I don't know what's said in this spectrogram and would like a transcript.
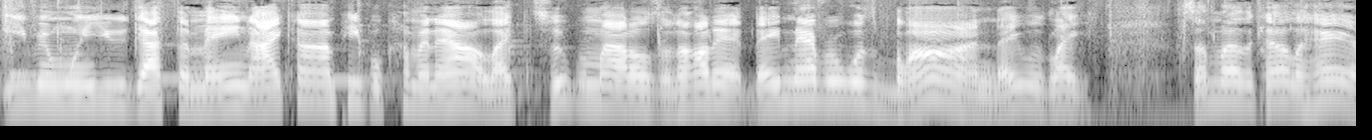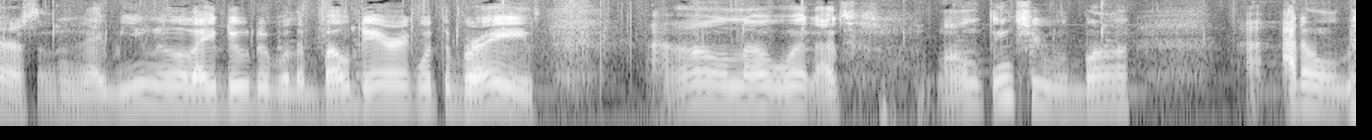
even when you got the main icon people coming out like supermodels and all that they never was blonde. They was like some other color hairs. And they you know they do the with the Bo Derek with the braids I don't know what I, I don't think she was blonde. I, I don't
